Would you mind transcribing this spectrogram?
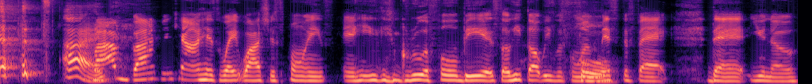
at the time. Bob, Bob been counting his Weight Watchers points and he grew a full beard. So he thought we was going to miss the fact that, you know,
